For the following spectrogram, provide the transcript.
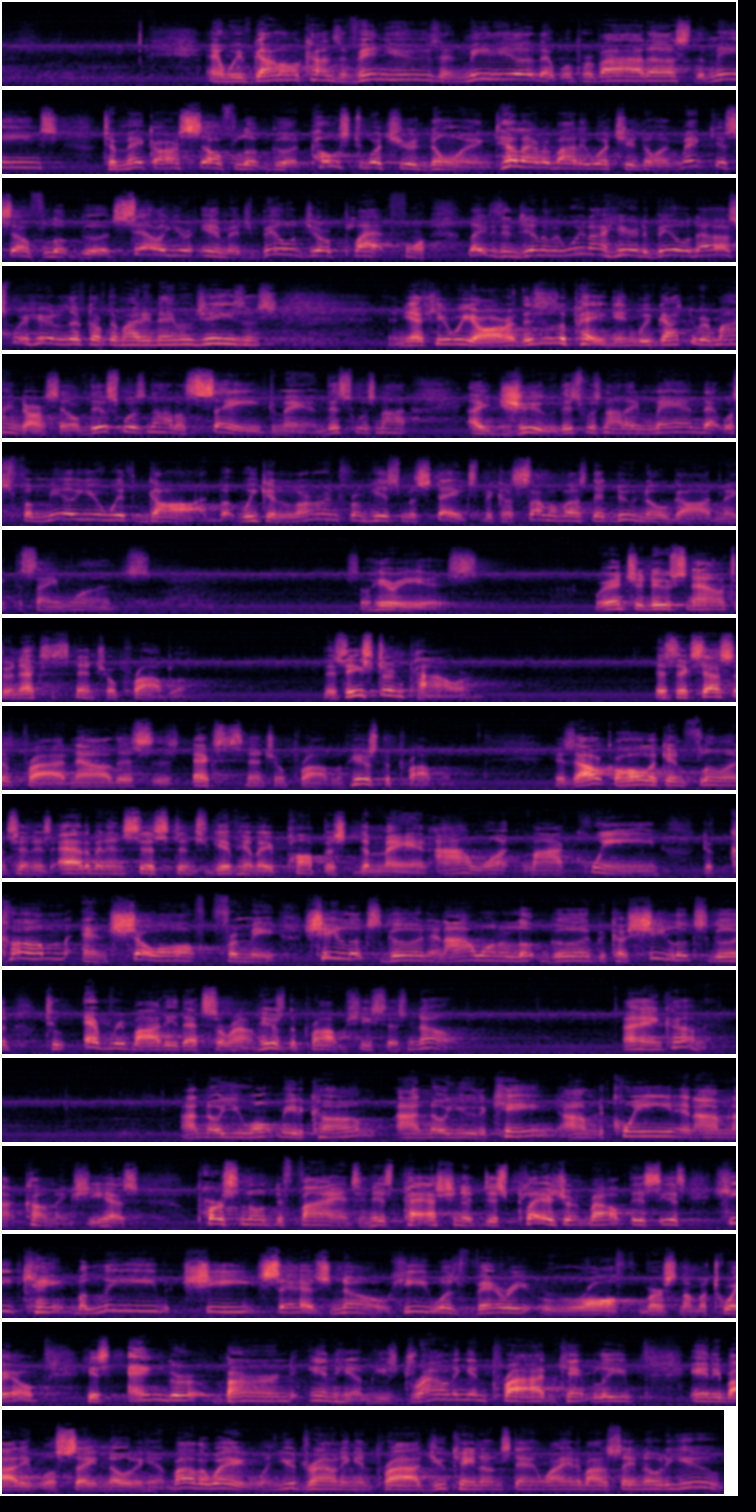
And we've got all kinds of venues and media that will provide us the means to make ourselves look good. Post what you're doing. Tell everybody what you're doing. Make yourself look good. Sell your image. Build your platform. Ladies and gentlemen, we're not here to build us. We're here to lift up the mighty name of Jesus. And yet here we are. This is a pagan. We've got to remind ourselves this was not a saved man. This was not a Jew. This was not a man that was familiar with God. But we can learn from his mistakes because some of us that do know God make the same ones. So here he is. We're introduced now to an existential problem. This Eastern power, this excessive pride, now this is existential problem. Here's the problem. His alcoholic influence and his adamant insistence give him a pompous demand. I want my queen to come and show off for me. She looks good, and I want to look good because she looks good to everybody that's around. Here's the problem. She says, No, I ain't coming. I know you want me to come. I know you the king. I'm the queen, and I'm not coming. She has personal defiance, and his passionate displeasure about this is he can't believe she says no. He was very wroth. Verse number 12. His anger burned in him. He's drowning in pride and can't believe anybody will say no to him. By the way, when you're drowning in pride, you can't understand why anybody will say no to you.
